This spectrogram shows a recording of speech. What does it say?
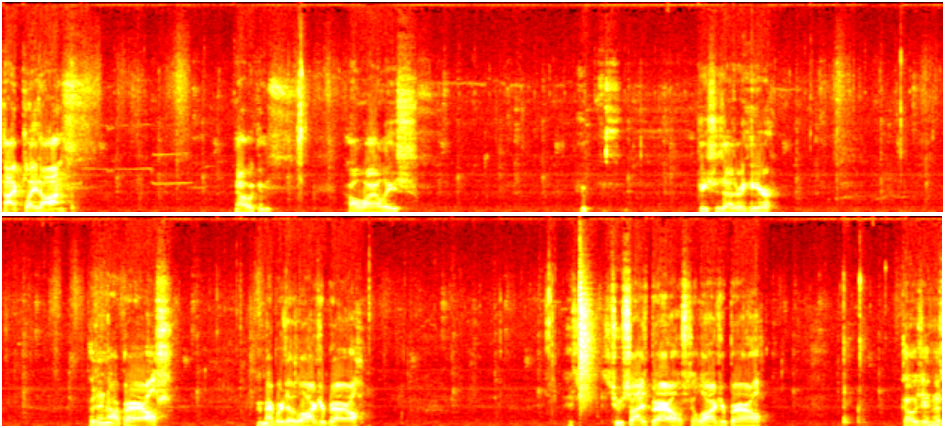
time plate on. Now we can, I'll oil these few pieces that are here. Put in our barrels. Remember the larger barrel? It's it's two size barrels. The larger barrel goes in the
